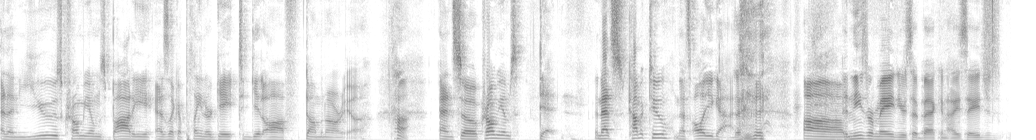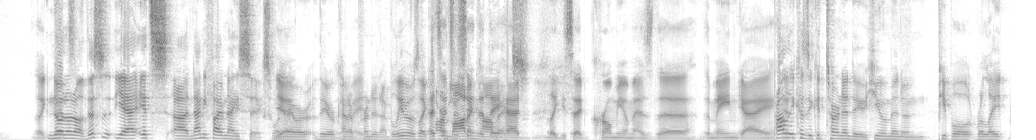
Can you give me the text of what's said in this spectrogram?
and then use Chromium's body as like a planar gate to get off Dominaria, Huh. and so Chromium's dead, and that's comic two, and that's all you got. um, And these were made. You said back in Ice Age. Like No, no, no. This is yeah. It's uh, 95, 96 when Yeah. they were they were kind of made- printed. I believe it was like That's Armada interesting that they had, like you said, Chromium as the the main guy. Probably because he could turn into a human, and people relate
